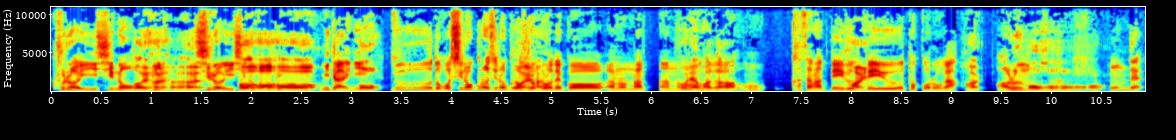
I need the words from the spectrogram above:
黒い石の帯はいはいはいはい、白い石の帯、うみたいにずーっとこう白黒白黒白黒でこう、あの、な、あの、重なっているっていうところがはい。あるんですよ。ほんで、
